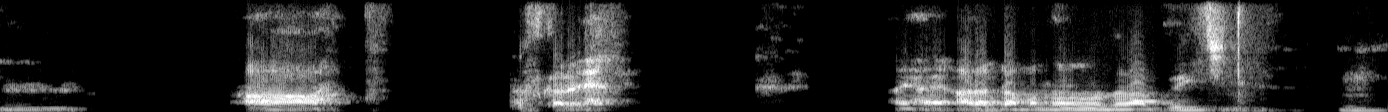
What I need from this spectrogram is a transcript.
うん。ああ、助かる。はいはい。新たなものが V1。うん。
